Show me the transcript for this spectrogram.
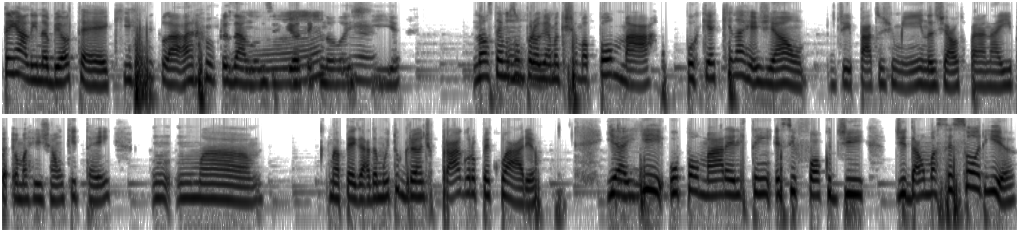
tem ali na Biotech, claro, para os alunos uhum. de biotecnologia. É. Nós temos uhum. um programa que chama Pomar, porque aqui na região de Patos de Minas, de Alto Paranaíba, é uma região que tem um, uma, uma pegada muito grande para agropecuária. E aí o Pomar ele tem esse foco de, de dar uma assessoria,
